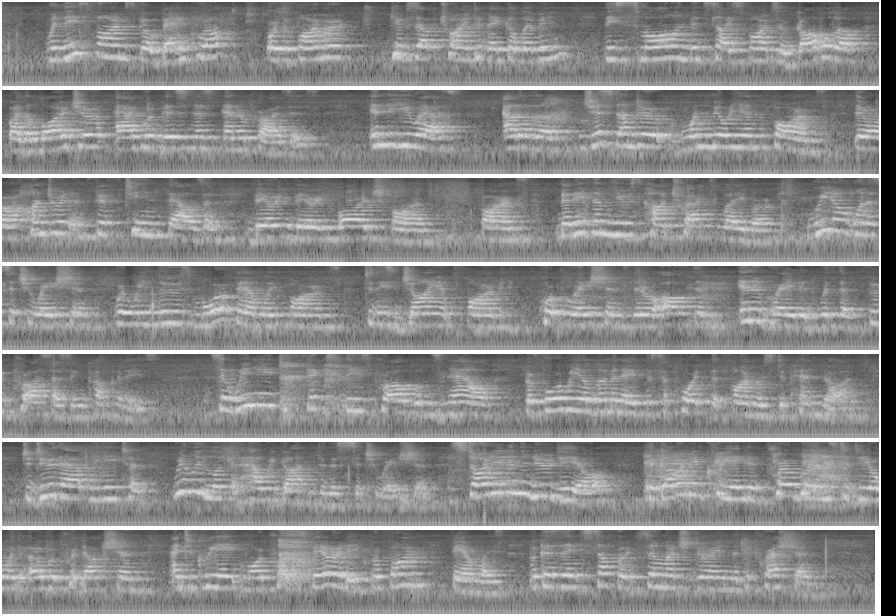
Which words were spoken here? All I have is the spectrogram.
When these farms go bankrupt or the farmer gives up trying to make a living, these small and mid-sized farms are gobbled up by the larger agribusiness enterprises. In the U.S., out of the just under 1 million farms, there are 115,000 very, very large farm, farms Many of them use contract labor. We don't want a situation where we lose more family farms to these giant farm corporations that are often integrated with the food processing companies. So we need to fix these problems now before we eliminate the support that farmers depend on. To do that, we need to really look at how we got into this situation. Starting in the New Deal, the government created programs to deal with overproduction and to create more prosperity for farm families because they'd suffered so much during the Depression.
